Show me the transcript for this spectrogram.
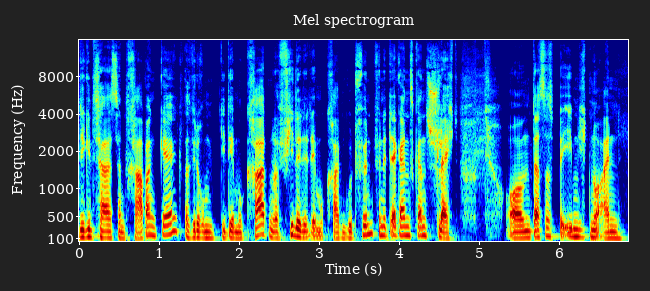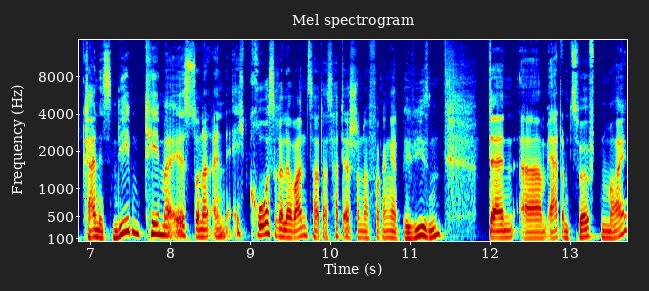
digitales Zentralbankgeld, was wiederum die Demokraten oder viele der Demokraten gut finden, findet er ganz, ganz schlecht. Und dass das bei ihm nicht nur ein kleines Nebenthema ist, sondern eine echt große Relevanz hat, das hat er schon in der Vergangenheit bewiesen. Denn ähm, er hat am 12. Mai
